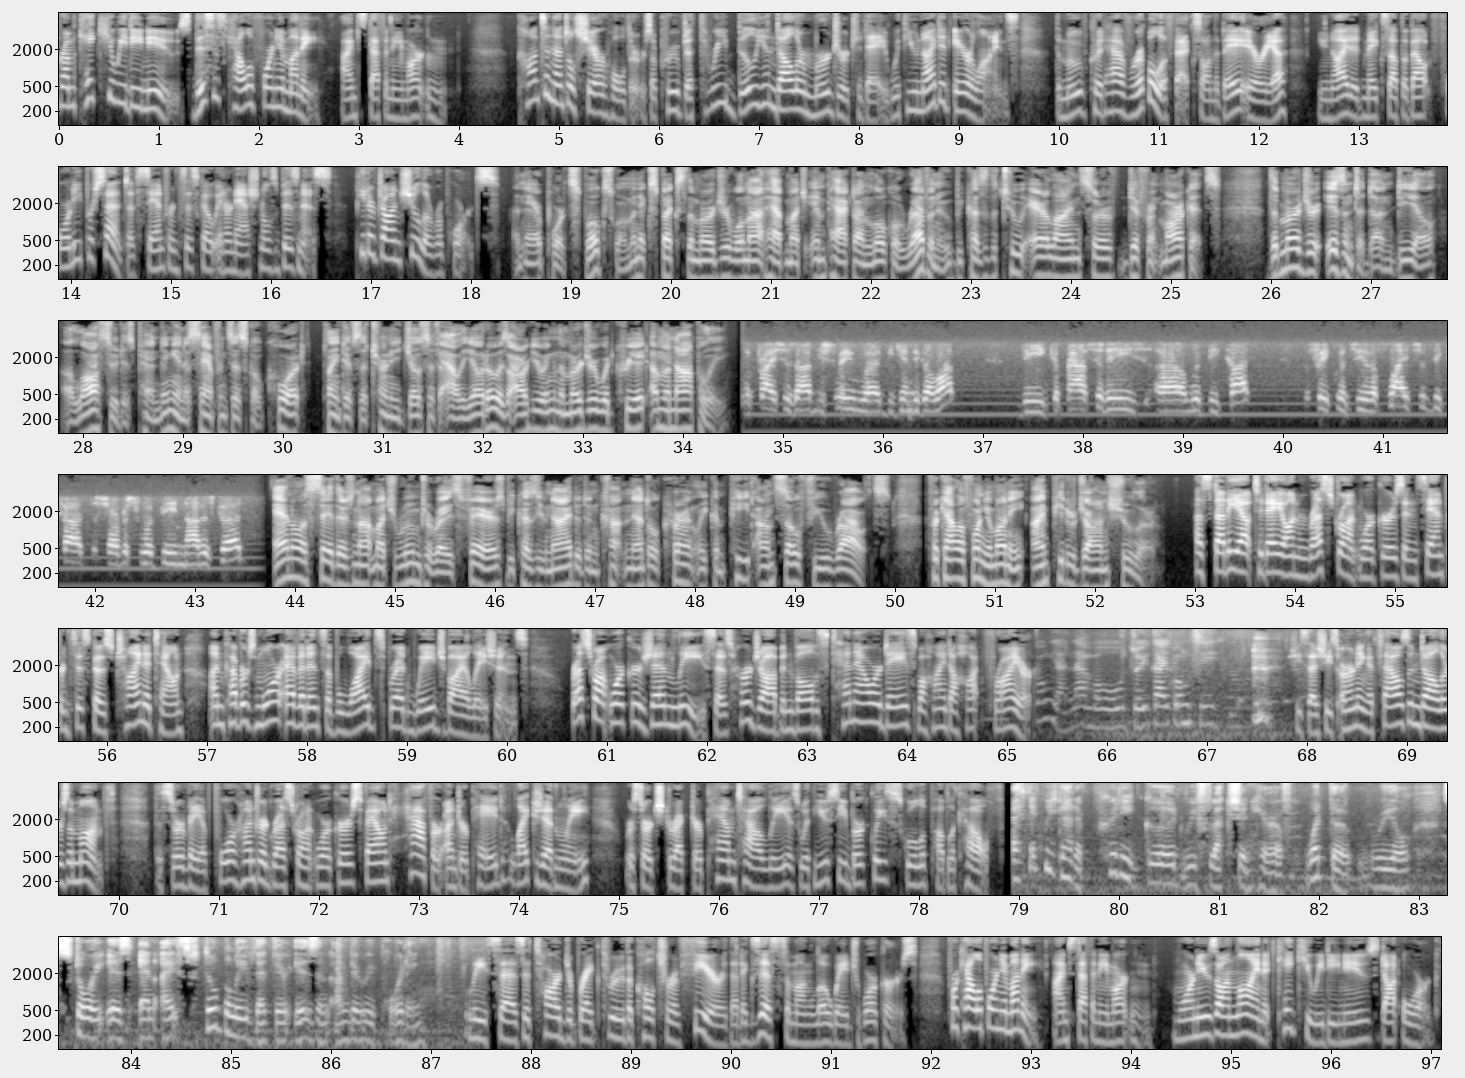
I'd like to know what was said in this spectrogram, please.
From KQED News, this is California Money. I'm Stephanie Martin. Continental shareholders approved a $3 billion merger today with United Airlines. The move could have ripple effects on the Bay Area. United makes up about 40% of San Francisco International's business. Peter Jon Shuler reports. An airport spokeswoman expects the merger will not have much impact on local revenue because the two airlines serve different markets. The merger isn't a done deal. A lawsuit is pending in a San Francisco court. Plaintiff's attorney Joseph Alioto is arguing the merger would create a monopoly. The prices obviously would begin to go up. The capacities uh, would be cut the frequency of the flights would be cut, the service would be not as good. Analysts say there's not much room to raise fares because United and Continental currently compete on so few routes. For California Money, I'm Peter Jon Shuler. A study out today on restaurant workers in San Francisco's Chinatown uncovers more evidence of widespread wage violations. Restaurant worker Zhen Li says her job involves 10 hour days behind a hot fryer. she says she's earning $1,000 a month. The survey of 400 restaurant workers found half are underpaid, like Zhen Li. Research director Pam Tau Lee is with UC Berkeley's School of Public Health. I think we got a pretty good reflection here of what the real story is, and I still believe that there is an underreporting. Lee says it's hard to break through the culture of fear that exists among low wage workers. For California Money, I'm Stephanie Martin. More news online at kqednews.org.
